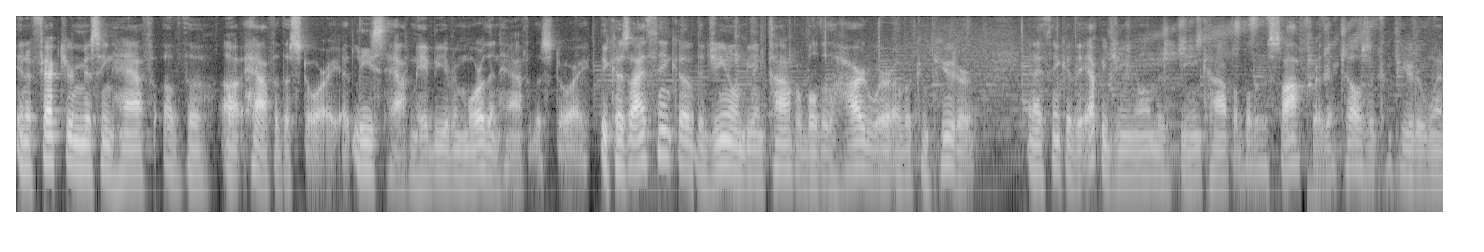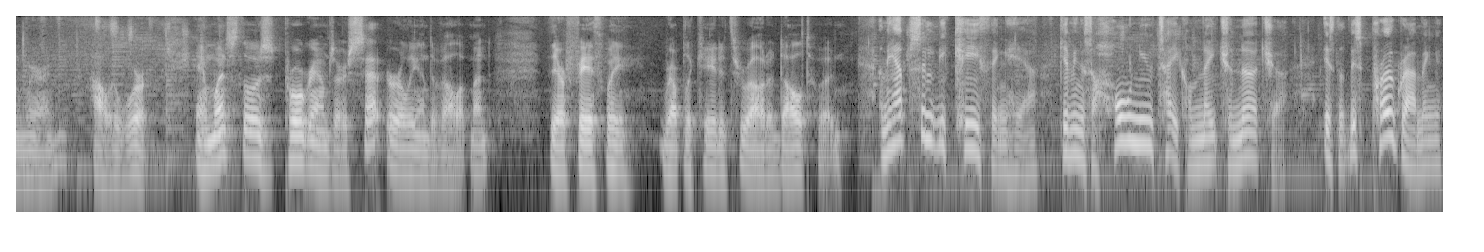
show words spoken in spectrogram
In effect, you're missing half of the uh, half of the story, at least half, maybe even more than half of the story. Because I think of the genome being comparable to the hardware of a computer, and I think of the epigenome as being comparable to the software that tells the computer when, where, and how to work. And once those programs are set early in development, they're faithfully replicated throughout adulthood. And the absolutely key thing here, giving us a whole new take on nature-nurture, is that this programming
